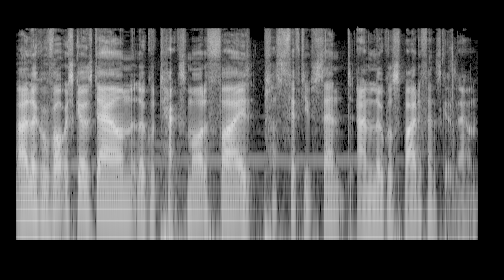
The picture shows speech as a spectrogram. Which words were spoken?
Uh, local revolt risk goes down, local tax modifier plus 50%, and local spy defense goes down.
